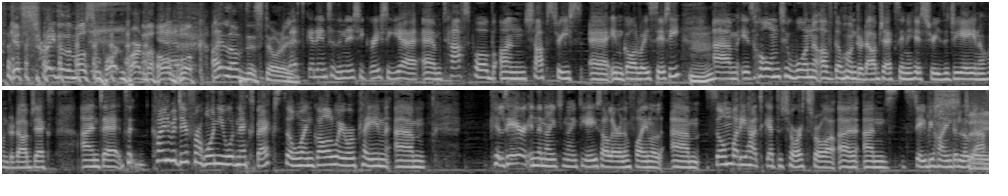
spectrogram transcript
Get straight to the most important part of the whole Yeah. book. I love this story. Let's get into the nitty gritty. Yeah, um, Taaffe's Pub on Shop Street uh, in Galway City Mm-hmm. um, is home to one of the 100 objects in a history, the GAA in 100 objects. And uh, it's a, kind of a different one you wouldn't expect. So when Galway were playing. Um, Kildare in the 1998 All Ireland final, um, somebody had to get the short straw and, and stay behind and look Stay after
